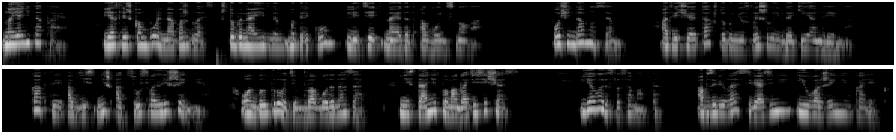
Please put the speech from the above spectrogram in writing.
Но я не такая. Я слишком больно обожглась, чтобы наивным мотыльком лететь на этот огонь снова. Очень давно, Сэм. Отвечаю так, чтобы не услышала Евдокия Андреевна. Как ты объяснишь отцу свое решение? Он был против два года назад. Не станет помогать и сейчас. Я выросла, Саманта обзавелась связями и уважением коллег.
